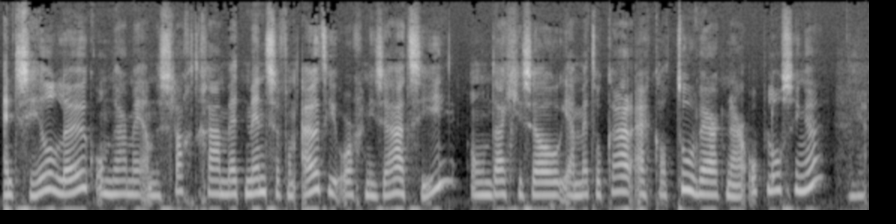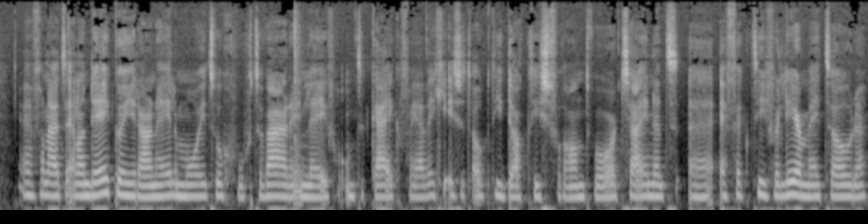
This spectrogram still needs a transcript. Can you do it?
En het is heel leuk om daarmee aan de slag te gaan met mensen vanuit die organisatie. Omdat je zo ja, met elkaar eigenlijk al toewerkt naar oplossingen. Ja. En vanuit de L&D kun je daar een hele mooie toegevoegde waarde in leveren. Om te kijken van, ja, weet je, is het ook didactisch verantwoord? Zijn het uh, effectieve leermethoden?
